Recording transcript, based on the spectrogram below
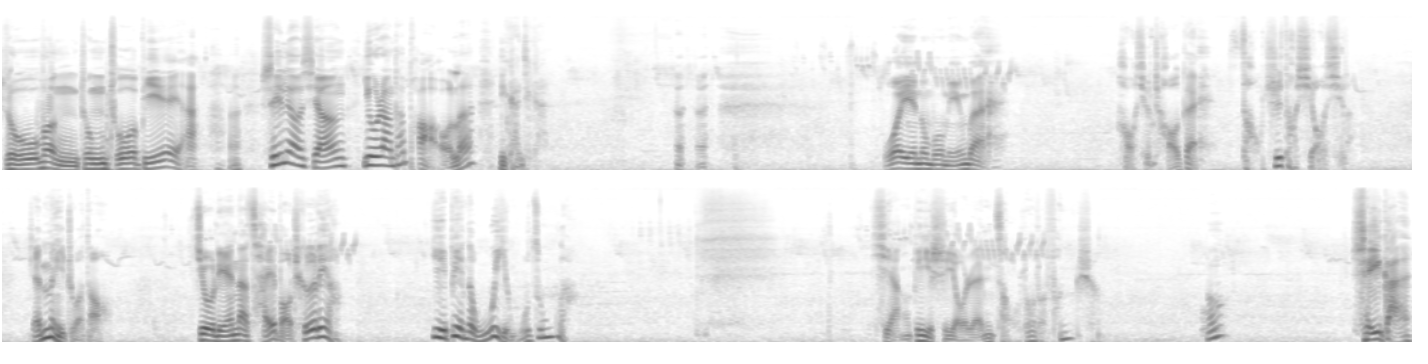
如瓮中捉鳖呀！谁料想又让他跑了？你看，你看，我也弄不明白，好像晁盖早知道消息了，人没捉到，就连那财宝车辆。也变得无影无踪了，想必是有人走漏了风声。哦，谁敢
